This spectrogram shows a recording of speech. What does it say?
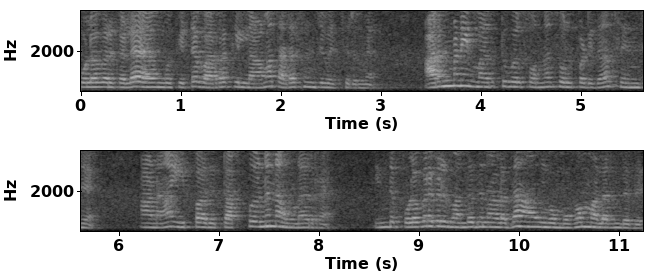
புலவர்களை உங்ககிட்ட வர்றக்கு இல்லாமல் தடை செஞ்சு வச்சுருந்தேன். அரண்மனை மருத்துவர் சொன்ன சொல்படி தான் செஞ்சேன். ஆனால் இப்போ அது தப்புன்னு நான் உணர்றேன். இந்த புலவர்கள் வந்ததுனால தான் அவங்க முகம் மலர்ந்தது.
